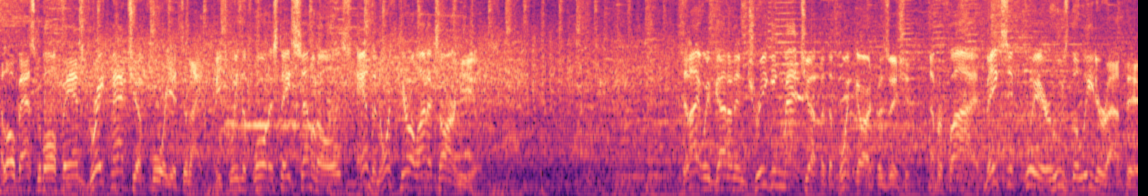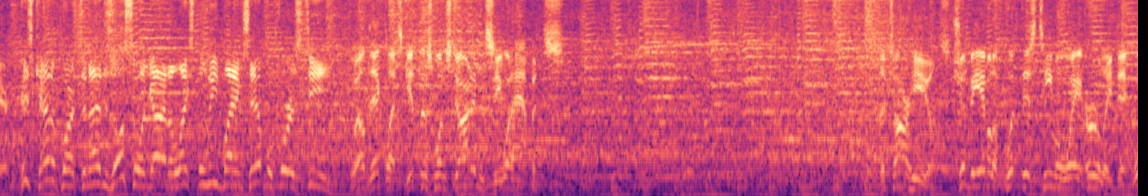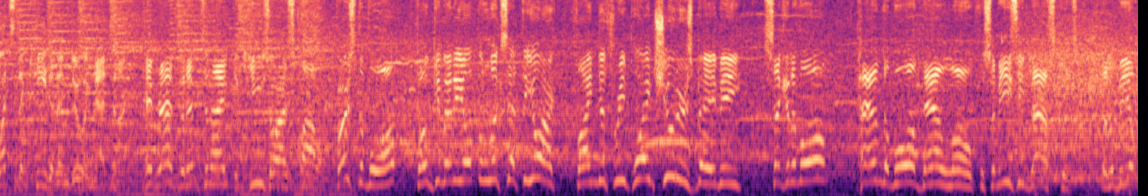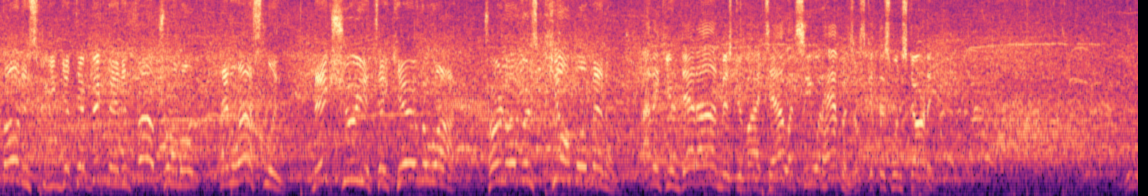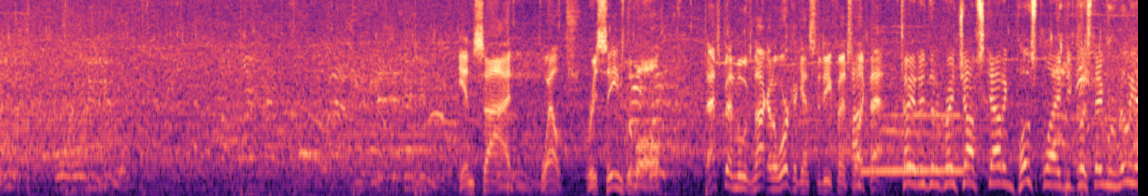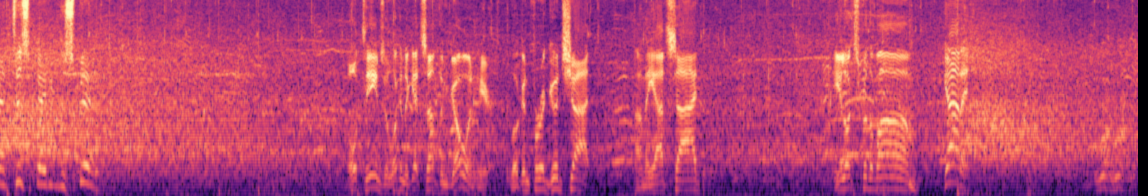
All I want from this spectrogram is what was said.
Hello, basketball fans. Great matchup for you tonight between the Florida State Seminoles and the North Carolina Tar Heels. Tonight we've got an intriguing matchup at the point guard position. Number five makes it clear who's the leader out there. His counterpart tonight is also a guy that likes to lead by example for his team. Well, Dick, let's get this one started and see what happens. The Tar Heels should be able to put this team away early, Dick. What's the key to them doing that tonight? Hey, Brad, for them tonight, the keys are as follows. First of all, don't give any open looks at the arc. Find the three-point shooters, baby. Second of all, pound the ball down low for some easy baskets. It'll be a bonus if you can get their big man in foul trouble. And lastly, make sure you take care of the rock. Turnovers kill momentum. I think you're dead on, Mr. Vitale. Let's see what happens. Let's get this one started. Inside, Welch receives the ball. That spin move's not going to work against a defense like that. I tell you, they did a great job scouting post play because they were really anticipating the spin. Both teams are looking to get something going here. Looking for a good shot. On the outside. He looks for the bomb. Got it.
